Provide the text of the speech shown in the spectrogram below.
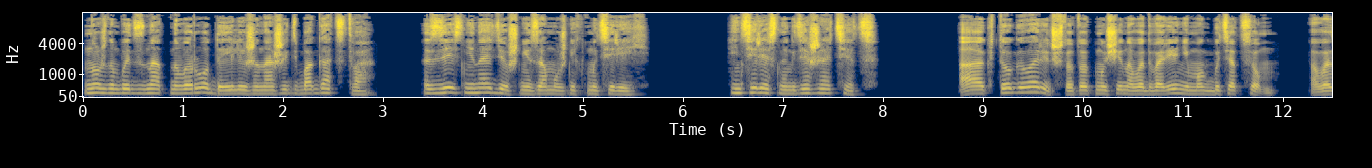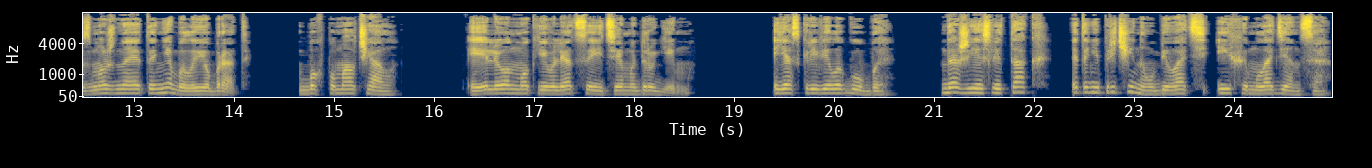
нужно быть знатного рода или же нажить богатство. Здесь не найдешь незамужних матерей. Интересно, где же отец? А кто говорит, что тот мужчина во дворе не мог быть отцом? Возможно, это не был ее брат. Бог помолчал. Или он мог являться и тем, и другим. Я скривила губы. Даже если так, это не причина убивать их и младенца.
